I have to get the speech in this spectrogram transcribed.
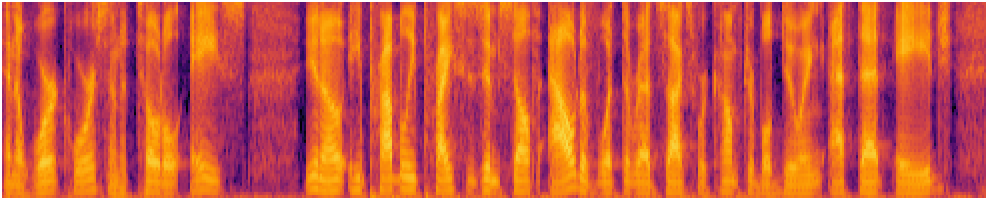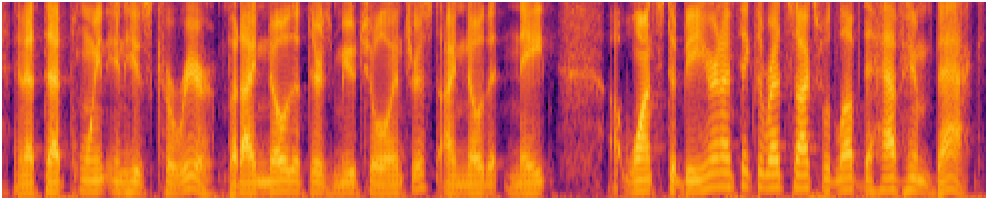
and a workhorse and a total ace, you know, he probably prices himself out of what the Red Sox were comfortable doing at that age and at that point in his career. But I know that there's mutual interest. I know that Nate uh, wants to be here, and I think the Red Sox would love to have him back.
